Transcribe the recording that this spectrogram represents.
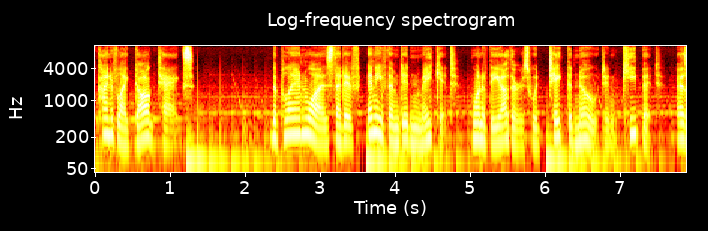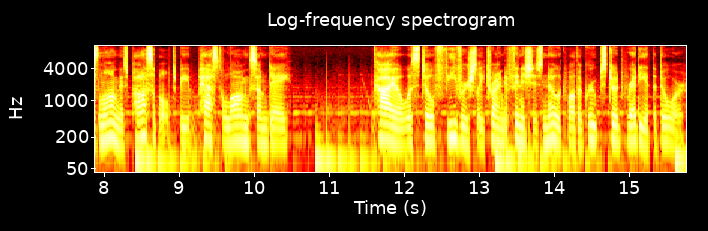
kind of like dog tags. The plan was that if any of them didn't make it, one of the others would take the note and keep it as long as possible to be passed along someday. Kyle was still feverishly trying to finish his note while the group stood ready at the door.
